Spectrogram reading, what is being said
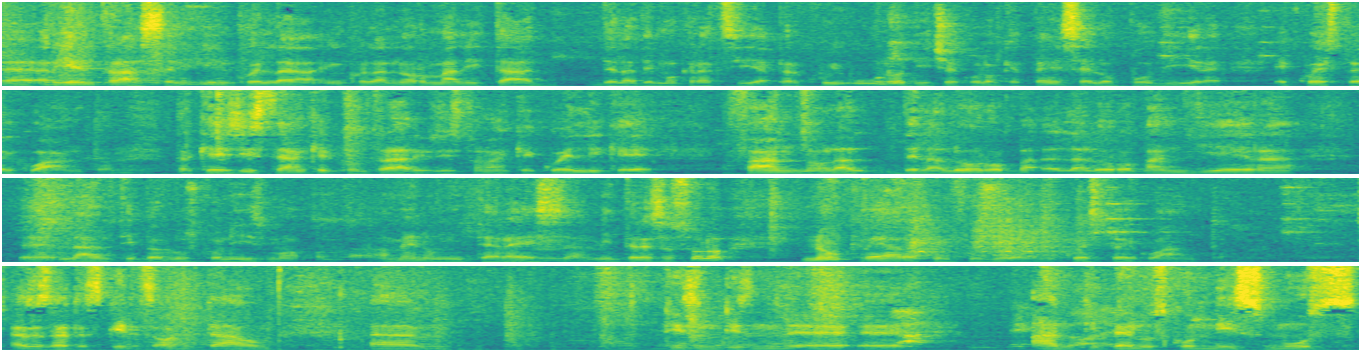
eh, rientrasse in quella, in quella normalità della democrazia, per cui uno dice quello che pensa e lo può dire, e questo è quanto, perché esiste anche il contrario, esistono anche quelli che fanno la, della loro, la loro bandiera eh, l'anti-berlusconismo. A me non interessa, mi interessa solo non creare confusione, questo è quanto. Also es geht es auch nicht darum, ähm, diesen, diesen äh, äh, Anti-Berlusconismus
